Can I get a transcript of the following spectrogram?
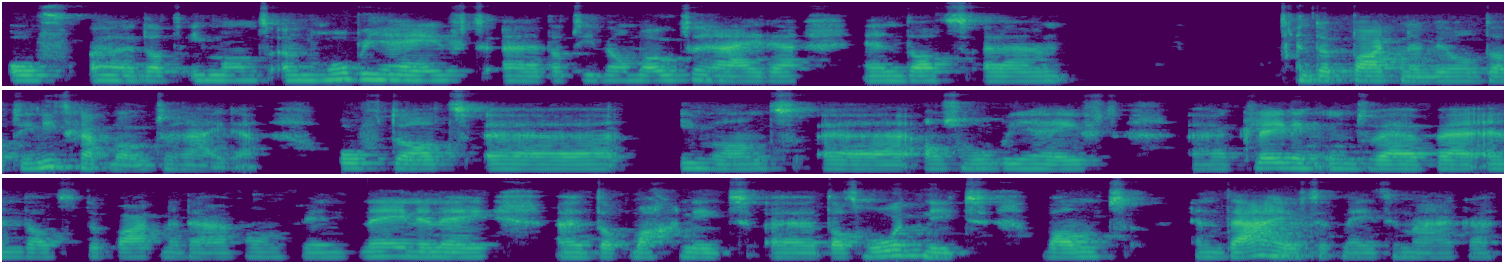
of uh, dat iemand een hobby heeft, uh, dat hij wil motorrijden en dat ehm, de partner wil dat hij niet gaat motorrijden. Of dat iemand uh, als hobby heeft uh, kleding ontwerpen en dat de partner daarvan vindt: nee, nee, nee, uh, dat mag niet, dat hoort niet. Want, en daar heeft het mee te maken,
